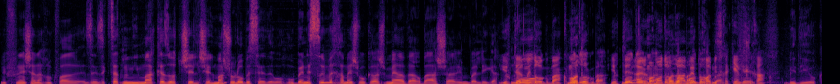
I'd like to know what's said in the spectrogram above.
לפני שאנחנו כבר, זה, זה קצת נימה כזאת של, של משהו לא בסדר בו. הוא בן 25 והוא כבש 104 שערים בליגה. יותר כמו- מדרוגבה. כמו דרוגבה. יותר- כמו דרוגבה. בפחות משחקים, כן, סליחה. בדיוק.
